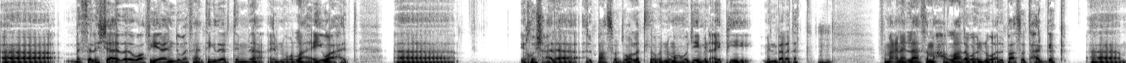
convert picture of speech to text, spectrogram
آه بس الأشياء الإضافية عنده مثلا تقدر تمنع إنه والله أي واحد آه يخش على ال password wallet لو إنه ما هو جاي من IP من بلدك. فمعنى لا سمح الله لو إنه ال password حقك آه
